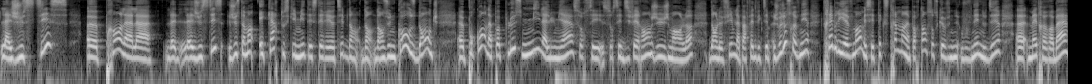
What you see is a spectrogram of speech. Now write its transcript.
la justice euh, prend la, la la, justice justement écarte tout ce qui est mythe et stéréotype dans, dans, dans une cause. Donc, euh, pourquoi on n'a pas plus mis la lumière sur ces sur ces différents jugements là dans le film La parfaite victime? Je veux juste revenir très brièvement, mais c'est extrêmement important sur ce que vous, venez de nous dire, euh, maître Robert,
